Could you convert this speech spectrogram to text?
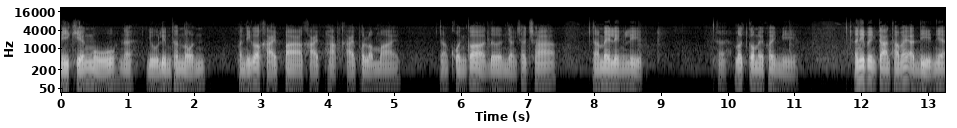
มีเขียงหมูนะอยู่ริมถนนบางทีก็ขายปลาขายผักขายผลไม้นะคนก็เดินอย่างช้าๆนะไม่เร่งรีบ นะรถก็ไม่ค่อยมี อันนี้เป็นการทำให้อดีตเนี่ย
